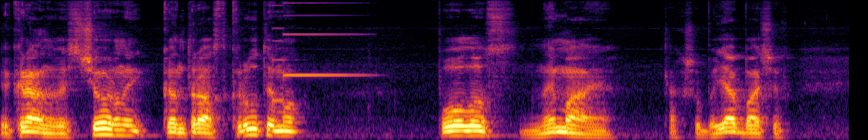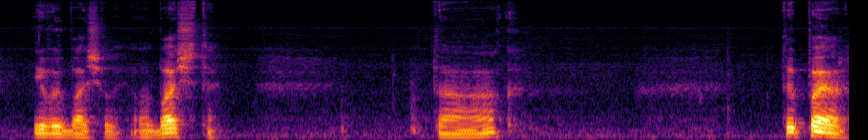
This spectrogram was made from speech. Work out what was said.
Екран весь чорний, контраст крутимо. Полос немає. Так, щоб я бачив і ви бачили. От бачите? Так. Тепер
